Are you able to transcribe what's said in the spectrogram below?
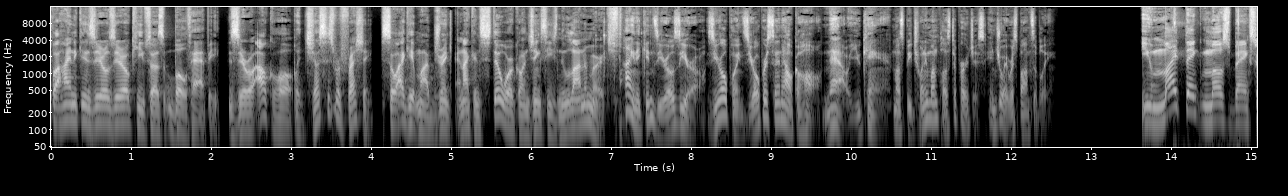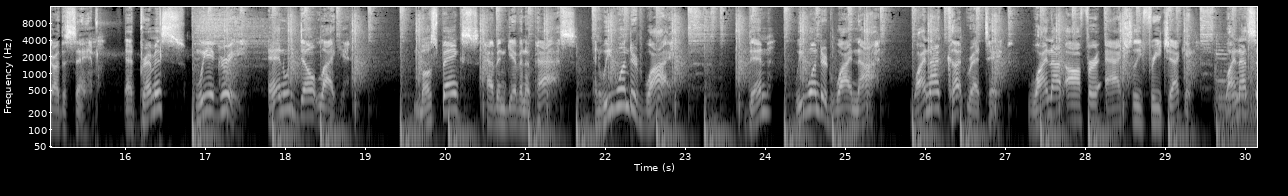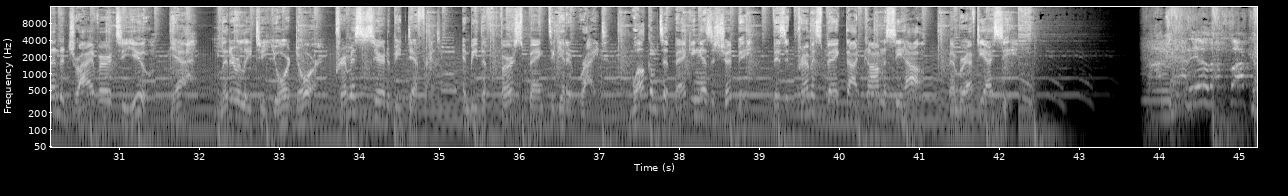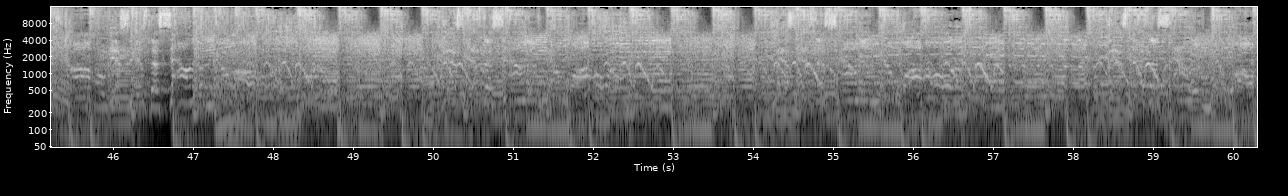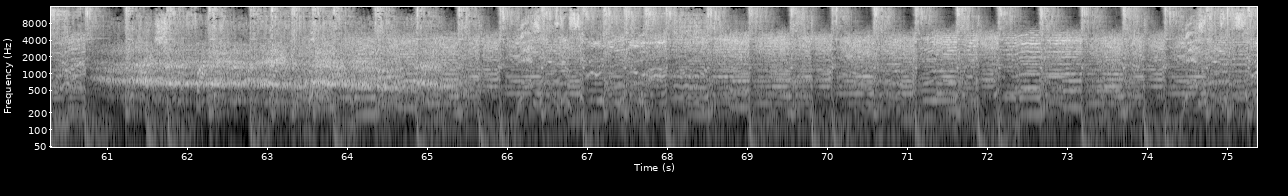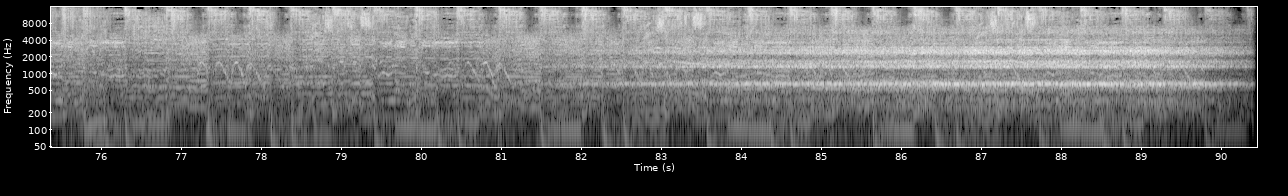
But Heineken 00 keeps us both happy. Zero alcohol, but just as refreshing. So I get my drink and I can still work on Jinxie's new line of merch. Heineken 00, 0.0% alcohol. Now you can. Must be 21 plus to purchase. Enjoy responsibly. You might think most banks are the same. At Primis, we agree, and we don't like it. Most banks have been given a pass, and we wondered why. Then we wondered why not. Why not cut red tape? Why not offer actually free checking? Why not send a driver to you? Yeah, literally to your door. Primis is here to be different and be the first bank to get it right. Welcome to banking as it should be. Visit primisbank.com to see how. Member FDIC.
